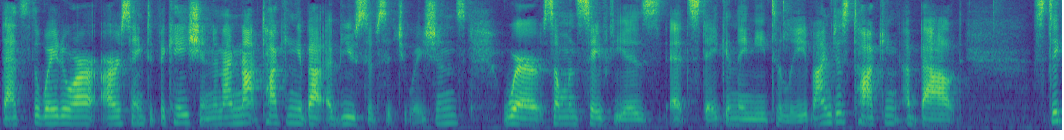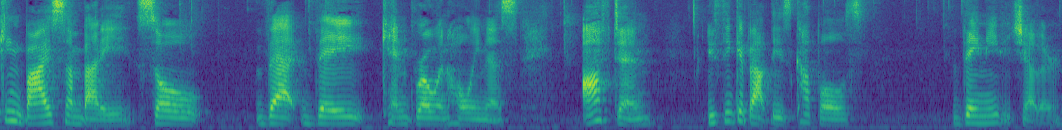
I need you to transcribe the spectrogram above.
that's the way to our, our sanctification and i'm not talking about abusive situations where someone's safety is at stake and they need to leave i'm just talking about sticking by somebody so that they can grow in holiness often you think about these couples they need each other.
